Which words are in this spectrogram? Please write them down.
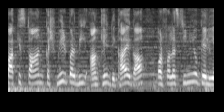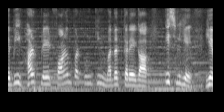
पाकिस्तान कश्मीर पर भी आँखें दिखाएगा और फ़लस्तीनियों के लिए भी हर प्लेटफार्म पर उनकी मदद करेगा। इसलिए ये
